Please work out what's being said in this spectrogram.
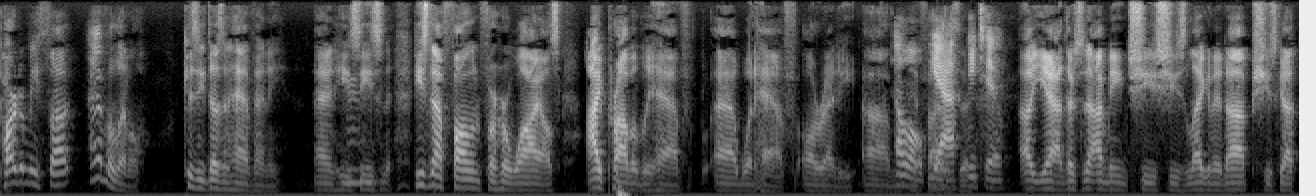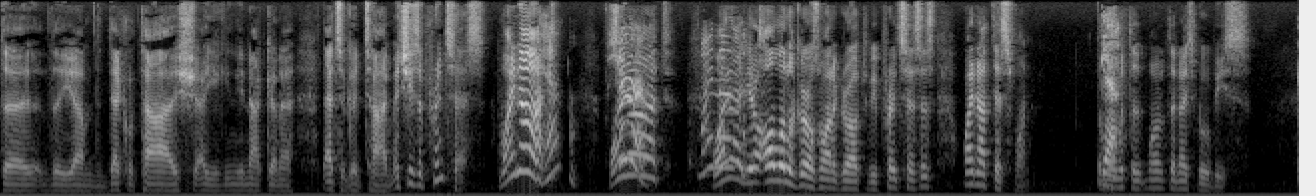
part of me thought have a little because he doesn't have any, and he's he's he's not fallen for her wiles. I probably have. Uh, would have already. Um, oh, yeah, me too. uh, yeah, there's. no- I mean, she's she's legging it up. She's got the the um the décolletage. Uh, you, you're not gonna. That's a good time. And she's a princess. Why not? Yeah. Why sure. not? Why, Why not? You know, all little girls want to grow up to be princesses. Why not this one? The Yeah. one with the one with the nice boobies.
